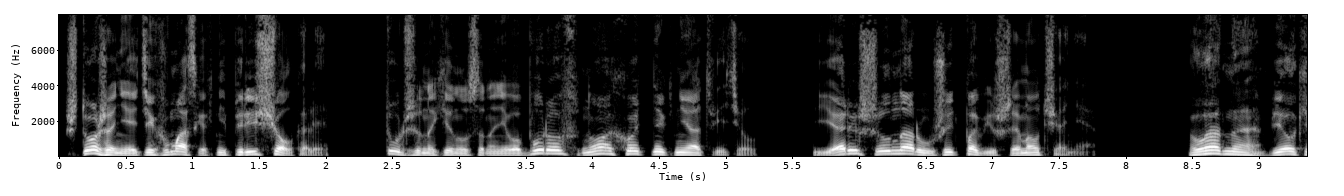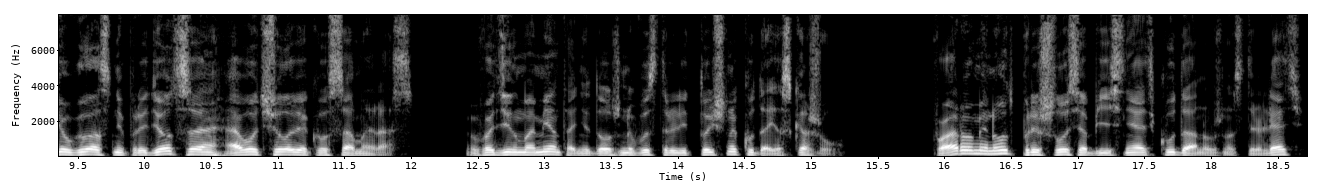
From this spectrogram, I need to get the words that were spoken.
Что же они этих в масках не перещелкали?» Тут же накинулся на него Буров, но охотник не ответил. Я решил нарушить повисшее молчание. «Ладно, белки в глаз не придется, а вот человеку в самый раз. В один момент они должны выстрелить точно, куда я скажу. Пару минут пришлось объяснять, куда нужно стрелять,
